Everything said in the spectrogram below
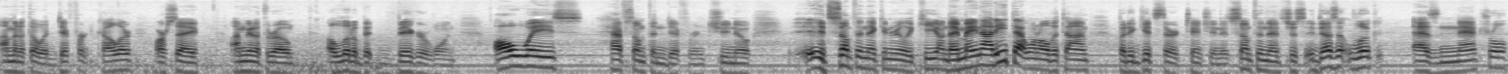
I'm gonna throw a different color or say I'm gonna throw a little bit bigger one. Always have something different, you know. It's something they can really key on. They may not eat that one all the time, but it gets their attention. It's something that's just, it doesn't look as natural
